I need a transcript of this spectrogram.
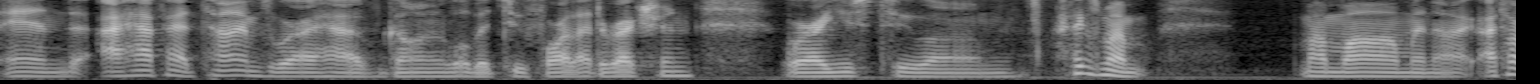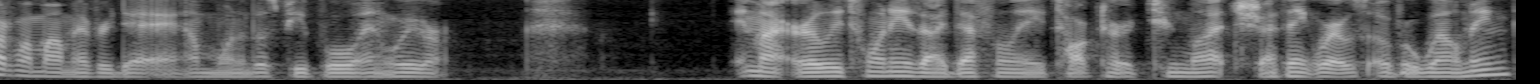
And I have had times where I have gone a little bit too far that direction, where I used to. Um, I think it's my my mom and I. I talk to my mom every day. I'm one of those people, and we were in my early 20s. I definitely talked to her too much. I think where it was overwhelming.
